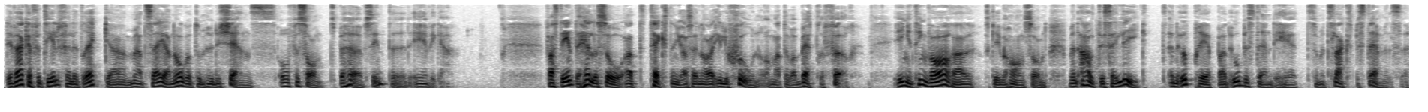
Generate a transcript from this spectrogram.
Det verkar för tillfället räcka med att säga något om hur det känns och för sånt behövs inte det eviga. Fast det är inte heller så att texten gör sig några illusioner om att det var bättre förr. Ingenting varar, skriver Hansson, men allt är sig likt, en upprepad obeständighet som ett slags bestämmelse.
